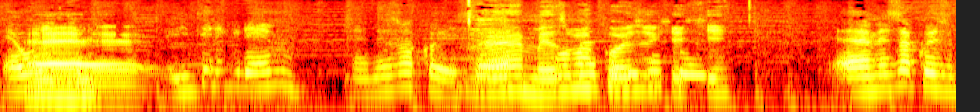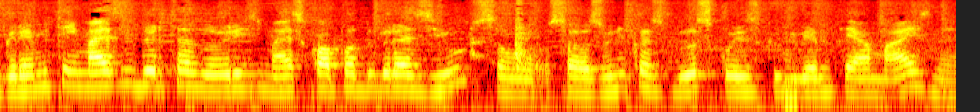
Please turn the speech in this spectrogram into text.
É o É. Inter, e Grêmio. É a mesma coisa. É a mesma coisa que aqui. É a mesma coisa, o Grêmio tem mais Libertadores, mais Copa do Brasil, são, são as únicas duas coisas que o Grêmio tem a mais, né?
